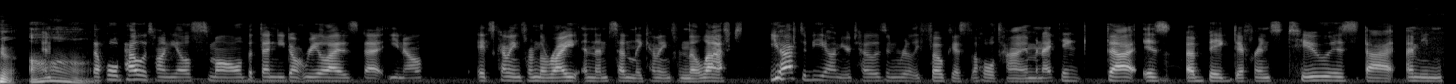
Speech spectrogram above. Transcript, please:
oh, the whole peloton yells small, but then you don't realize that, you know, it's coming from the right and then suddenly coming from the left. You have to be on your toes and really focus the whole time. And I think that is a big difference too, is that, I mean,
